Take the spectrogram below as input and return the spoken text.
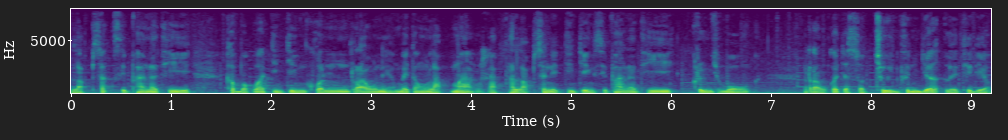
หลับสัก 15 นาที เขาบอกว่าจริง ๆ คนเราเนี่ยไม่ต้องหลับมากนะครับ ถ้าหลับสนิทจริง ๆ 15 นาที ครึ่งชั่วโมง เราก็จะสดชื่นขึ้นเยอะเลยทีเดียว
